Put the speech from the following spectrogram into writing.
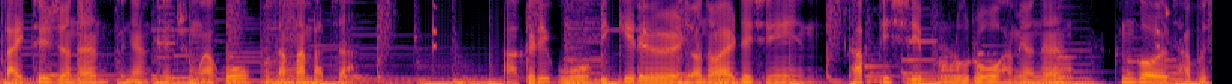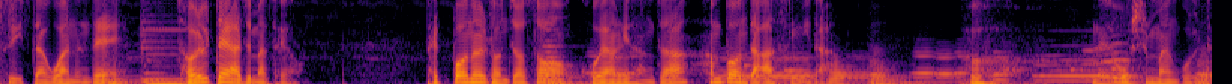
light user는 그냥 대충 하고 보상만 받자. 아 그리고 미끼를 연어알 대신 탑PC 블루로 하면은 큰 걸 잡을 수 있다고 하는데 절대 하지 마세요. 100번을 던져서 고양이 상자 한 번 나왔습니다. 후, 네 50만 골드.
